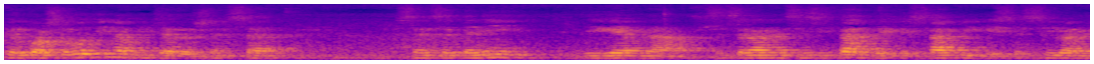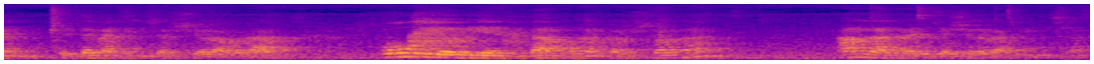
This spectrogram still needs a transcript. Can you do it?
que qualsevol dinamitzador, sense, sense tenir, diguem-ne, sense la necessitat de que sàpigui excessivament de temes d'inserció laboral, pugui orientar una persona amb la realització de la fitxa.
